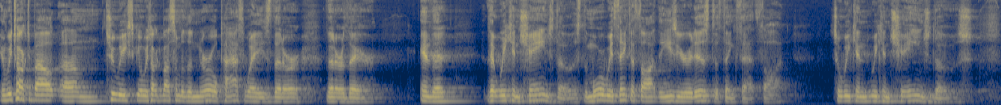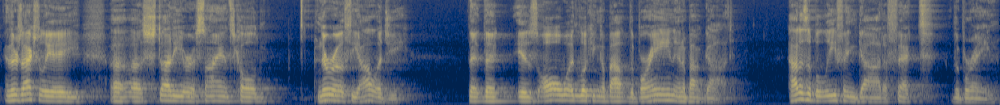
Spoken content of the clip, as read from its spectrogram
And we talked about um, two weeks ago, we talked about some of the neural pathways that are, that are there and that, that we can change those. The more we think a thought, the easier it is to think that thought. So we can, we can change those. And there's actually a, a study or a science called neurotheology that, that is all looking about the brain and about God. How does a belief in God affect the brain?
